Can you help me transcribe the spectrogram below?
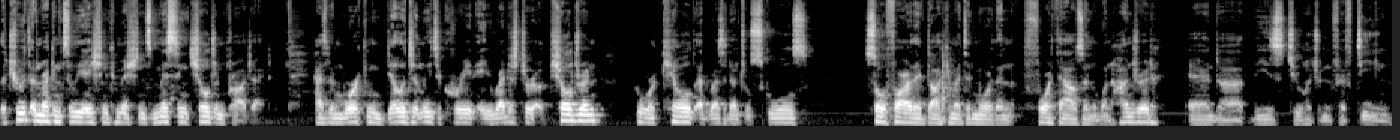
The Truth and Reconciliation Commission's Missing Children Project has been working diligently to create a register of children who were killed at residential schools. So far, they've documented more than 4,100, and uh, these 215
